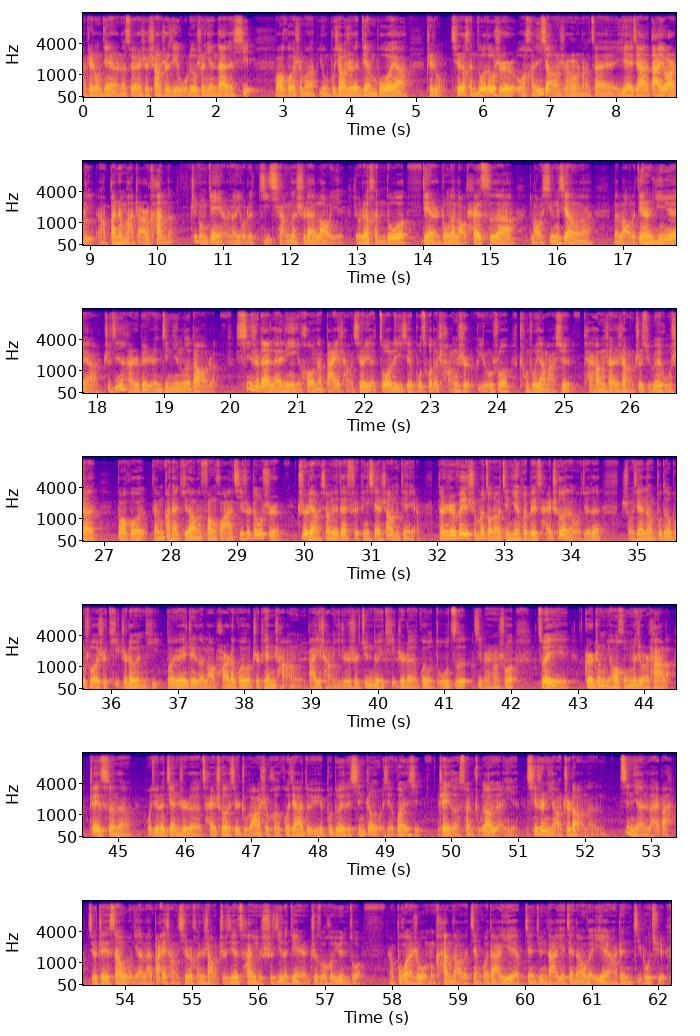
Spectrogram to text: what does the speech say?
啊，这种电影呢，虽然是上世纪五六十年代的戏，包括什么《永不消失的电波》呀，这种其实很多都是我很小的时候呢，在爷爷家的大院里啊，搬着马扎看的。这种电影呢，有着极强的时代烙印，有着很多电影中的老台词啊、老形象啊、老的电影音乐呀，至今还是被人津津乐道着。新时代来临以后呢，八一厂其实也做了一些不错的尝试，比如说《冲出亚马逊》《太行山上》《智取威虎山》。包括咱们刚才提到的《芳华》，其实都是质量相对在水平线上的电影。但是为什么走到今天会被裁撤呢？我觉得，首先呢，不得不说是体制的问题。作为这个老牌的国有制片厂，八一厂一直是军队体制的国有独资，基本上说最根正苗红的就是它了。这次呢？我觉得建制的裁撤其实主要是和国家对于部队的新政有些关系，这个算主要原因。其实你要知道呢，近年来吧，就这三五年来，八一厂其实很少直接参与实际的电影制作和运作啊。不管是我们看到的《建国大业》《建军大业》《建党伟业》啊这几部曲，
